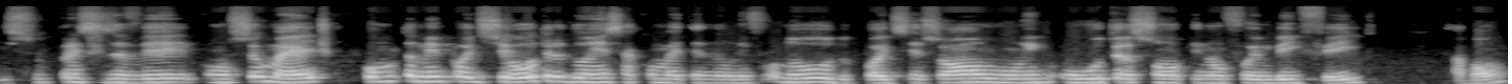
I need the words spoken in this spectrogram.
Isso precisa ver com o seu médico, como também pode ser outra doença acometendo o linfonodo, pode ser só um, um ultrassom que não foi bem feito, tá bom?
